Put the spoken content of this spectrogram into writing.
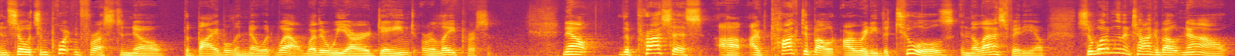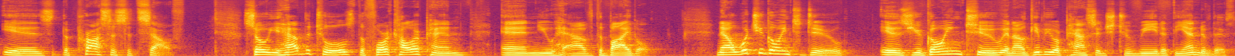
And so it's important for us to know the Bible and know it well, whether we are ordained or a layperson. Now, the process, uh, I've talked about already the tools in the last video. So what I'm going to talk about now is the process itself. So you have the tools, the four color pen, and you have the Bible. Now what you're going to do is you're going to, and I'll give you a passage to read at the end of this,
